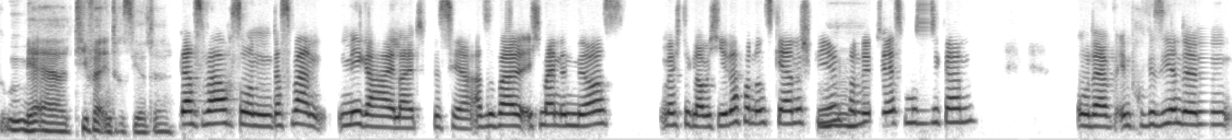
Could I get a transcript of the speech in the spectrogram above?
Mehr äh, tiefer Interessierte. Das war auch so ein, das war ein mega Highlight bisher. Also, weil ich meine, in Mörs möchte, glaube ich, jeder von uns gerne spielen, mhm. von den Jazzmusikern oder improvisierenden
